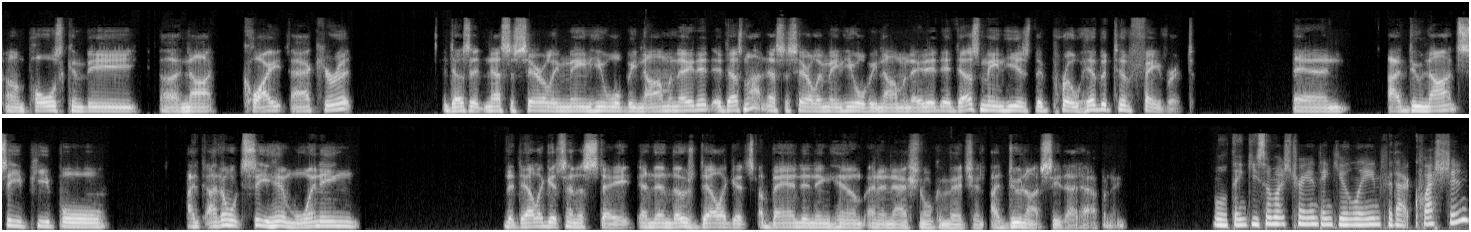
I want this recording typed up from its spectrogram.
Um, polls can be uh, not quite accurate. Does it necessarily mean he will be nominated? It does not necessarily mean he will be nominated. It does mean he is the prohibitive favorite. And I do not see people, I, I don't see him winning the delegates in a state and then those delegates abandoning him in a national convention. I do not see that happening. Well, thank you so much, Trey, and thank you, Elaine, for that question.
